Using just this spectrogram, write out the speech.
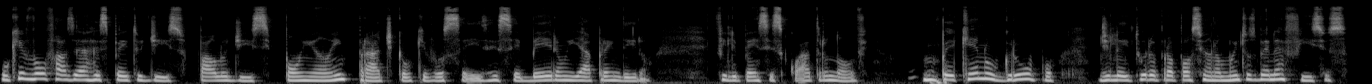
O que vou fazer a respeito disso? Paulo disse: ponham em prática o que vocês receberam e aprenderam. Filipenses 4, 9. Um pequeno grupo de leitura proporciona muitos benefícios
